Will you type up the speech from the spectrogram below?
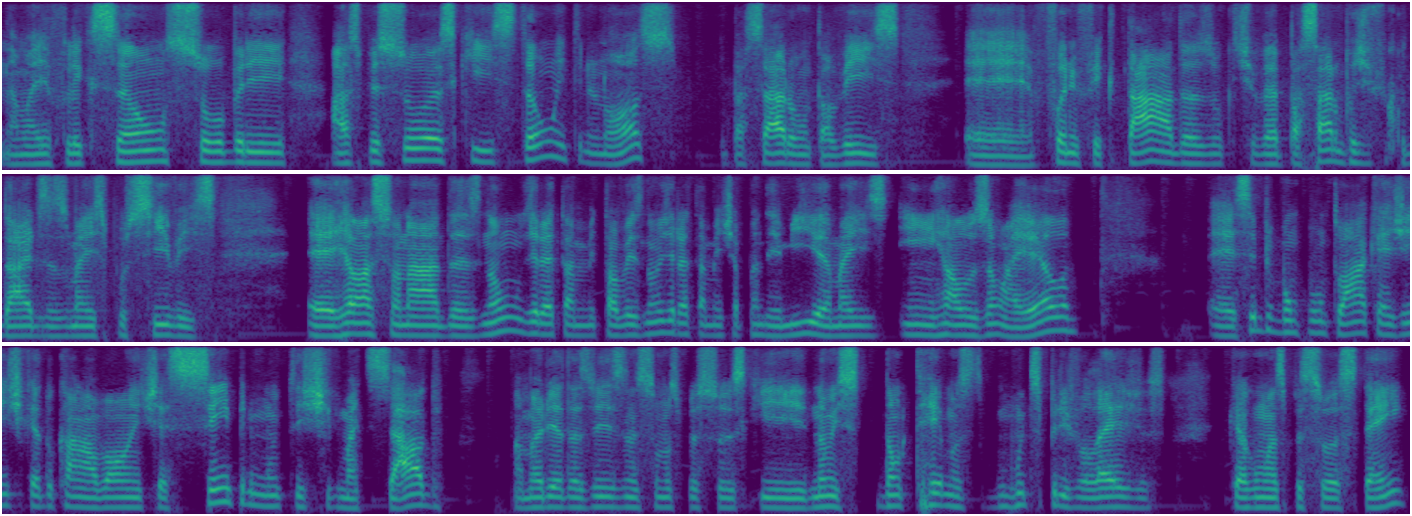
né? uma reflexão sobre as pessoas que estão entre nós, que passaram talvez é, foram infectadas ou que tiver, passaram por dificuldades as mais possíveis é, relacionadas não diretamente, talvez não diretamente à pandemia, mas em alusão a ela. É sempre bom pontuar que a gente que é do carnaval, a gente é sempre muito estigmatizado. A maioria das vezes nós somos pessoas que não, não temos muitos privilégios que algumas pessoas têm.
